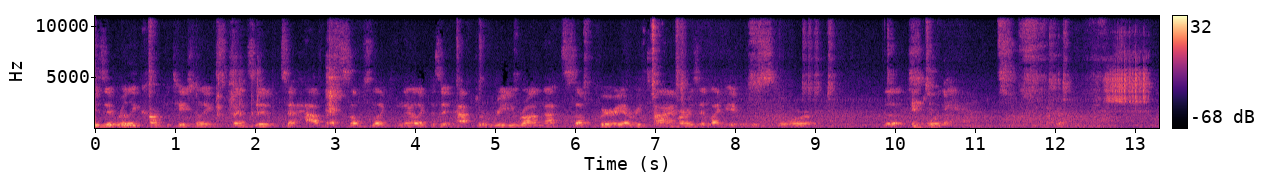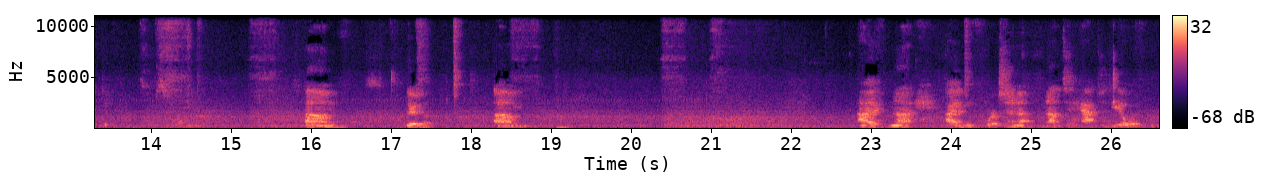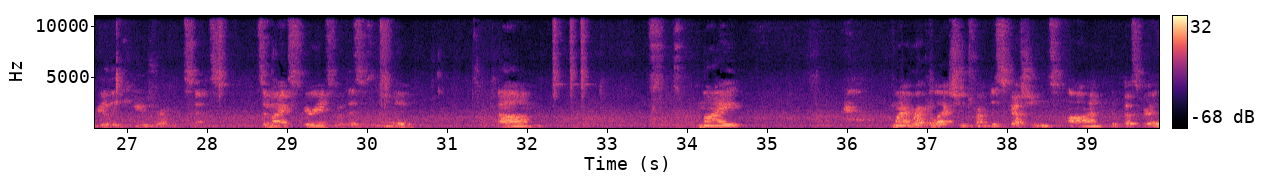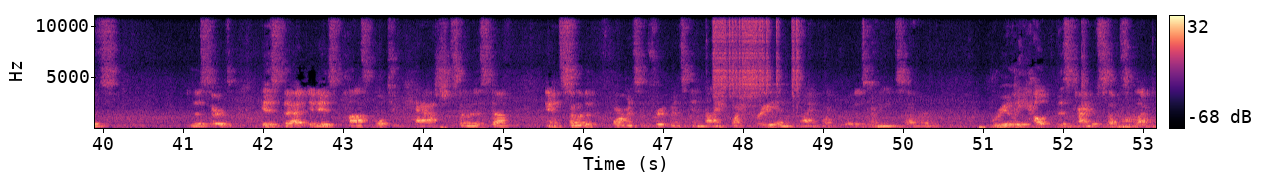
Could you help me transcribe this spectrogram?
Is it really computationally expensive to have that sub-select in there? Like, does it have to rerun that subquery every time, or is it like able to store the It store depends. Okay. It depends. Um, there's, um, I've not, I've been fortunate enough not to have to deal with really huge record sets. So my experience with this is limited. Um, my my recollection from discussions on the Postgres listservs is that it is possible to cache some of this stuff, and some of the performance improvements in 9.3 and 9.4 that's coming in summer really help this kind of sub-select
